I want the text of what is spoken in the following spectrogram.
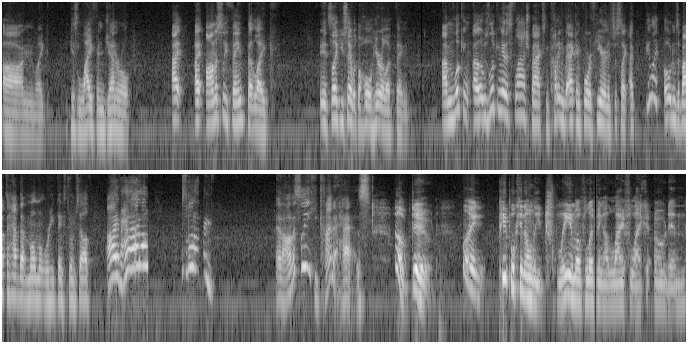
on like his life in general. I I honestly think that like it's like you said with the whole hero look thing. I'm looking I was looking at his flashbacks and cutting back and forth here and it's just like I feel like Oden's about to have that moment where he thinks to himself, I've had a life. And honestly, he kind of has. Oh, dude. Like people can only dream of living a life like Oden.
